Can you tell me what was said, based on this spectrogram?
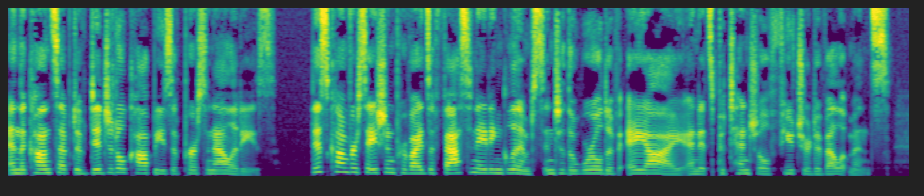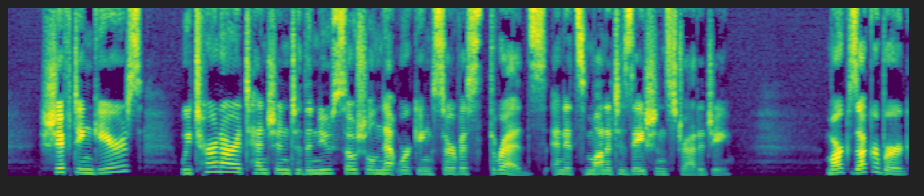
and the concept of digital copies of personalities. This conversation provides a fascinating glimpse into the world of AI and its potential future developments. Shifting gears, we turn our attention to the new social networking service Threads and its monetization strategy. Mark Zuckerberg,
